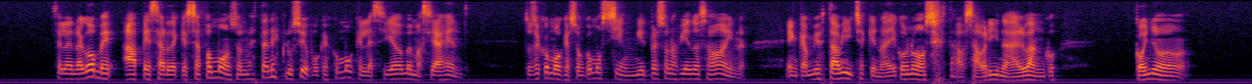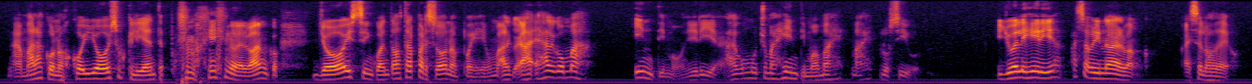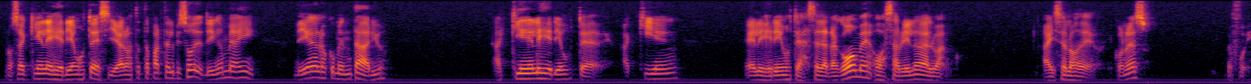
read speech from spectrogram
Selena Gómez, a pesar de que sea famoso, no es tan exclusivo porque es como que le sigue demasiada gente. Entonces como que son como 100.000 personas viendo esa vaina. En cambio esta bicha que nadie conoce, esta Sabrina del banco, coño, nada más la conozco yo y sus clientes, pues me imagino, del banco. Yo y 50 otras personas, pues es algo más íntimo, diría. Es algo mucho más íntimo, más, más exclusivo. Y yo elegiría a Sabrina del banco. Ahí se los dejo. No sé a quién elegirían ustedes. Si llegaron hasta esta parte del episodio, díganme ahí. Digan en los comentarios. ¿A quién elegirían ustedes? ¿A quién elegirían ustedes? ¿A Selena Gómez o a Sabrina del banco? Ahí se los dejo. Y con eso, me fui.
